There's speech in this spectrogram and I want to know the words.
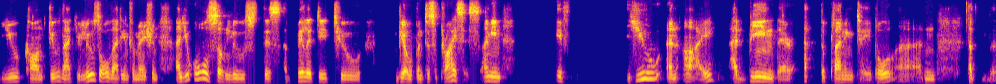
you can't do that. You lose all that information and you also lose this ability to be open to surprises. I mean if you and I had been there at the planning table and that, uh,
